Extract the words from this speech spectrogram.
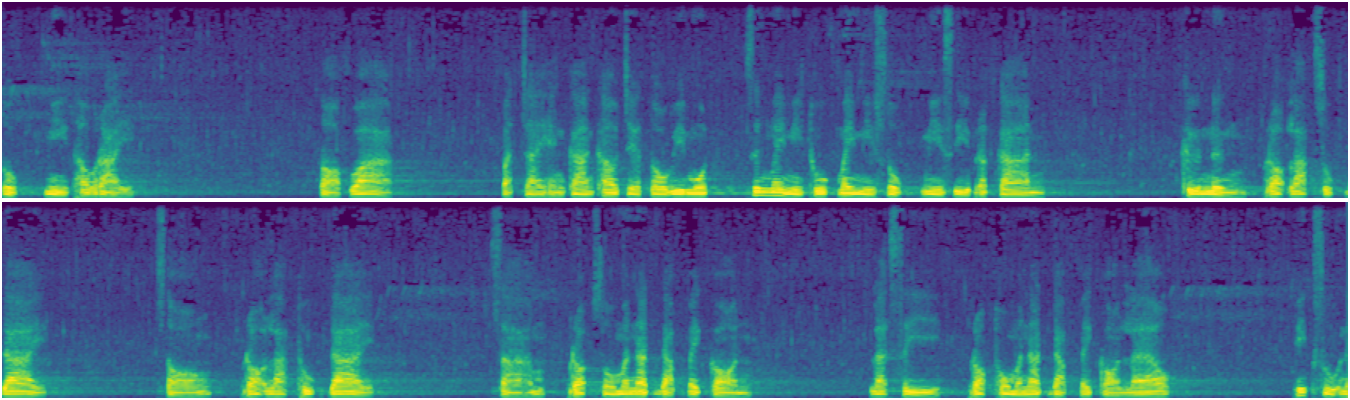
สุขมีเท่าไหร่ ตอบว่า ปัจจัยแห่งการเข้าเจโตวิมุตติซึ่งไม่มีทุกข์ไม่มีสุขมีสี่ประการ คือหนึ่งเพราะละสุขได้สองเพราะละทุกข์ได้ สามเพราะโสมนัสดับไปก่อน และสี่เพราะโทมนัสดับไปก่อนแล้ว ภิกษุใน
